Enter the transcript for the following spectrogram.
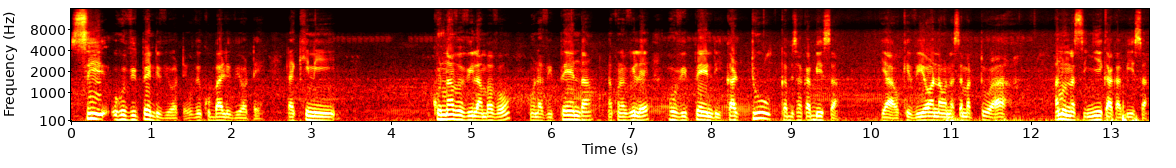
si huvipendi vyote, huvikubali vyote, lakini kunavyo vile ambavyo unavipenda na kuna vile huvipendi katu kabisa kabisa. Ya ukiviona unasema tu ah, yani unasinyika kabisa.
